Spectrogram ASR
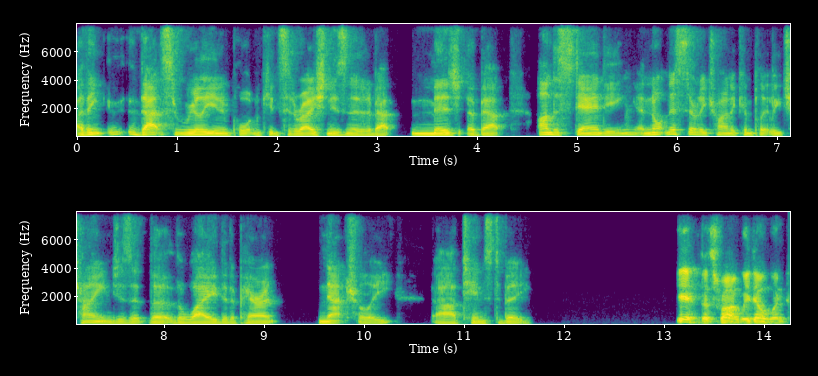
I think that's really an important consideration, isn't it? About measure, about understanding and not necessarily trying to completely change. Is it the the way that a parent naturally uh, tends to be? Yeah, that's right. We don't want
